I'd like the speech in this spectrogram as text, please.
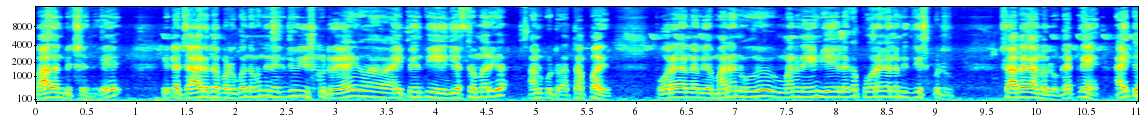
బాధ అనిపించింది. ఏ ఇట్లా జాగ్రత్త పడు. కొంతమంది నెగిటివ్ తీసుకుంటారు. ఏ అయిపోయింది ఏం చేస్తాం మరిగా అనుకుంటారు. తప్పది. పోరగాళ్ళ మీద మనను మనని ఏం చేయలేక పోరగాళ్ళ మీద తీసుకుంటారు. శాతగానులు గట్నే. అయితే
